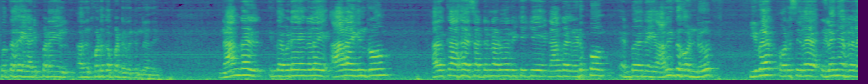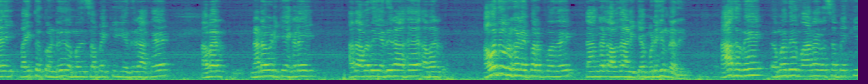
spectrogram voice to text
குத்தகை அடிப்படையில் அது கொடுக்கப்பட்டிருக்கின்றது. நாங்கள் இந்த விடயங்களை ஆராய்கின்றோம். அதற்காக சட்ட நடவடிக்கைக்கு நாங்கள் எடுப்போம் என்பதனை அறிந்து கொண்டு இவர் ஒரு சில இளைஞர்களை வைத்துக்கொண்டு எமது சபைக்கு எதிராக அவர் நடவடிக்கைகளை அதாவது எதிராக அவர் அவதூறுகளை பரப்புவதை நாங்கள் அவதானிக்க முடிகின்றது. ஆகவே எமது மாநகர சபைக்கு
